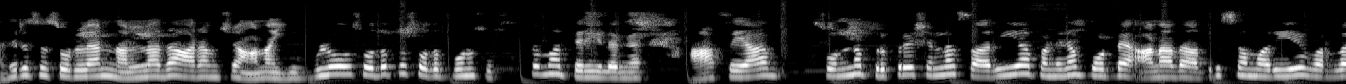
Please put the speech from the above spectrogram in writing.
அதிரசம் சுடலான்னு நல்லா தான் ஆரம்பிச்சேன். ஆனால் இவ்வளோ சொதப்பு சொதப்புன்னு சுத்தமாக தெரியலங்க. ஆசையாக சொன்ன ப்ரிப்பரேஷன்லாம் சரியாக பண்ணி தான் போட்டேன். ஆனால் அது அதிரசம் மாதிரியே வரல.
